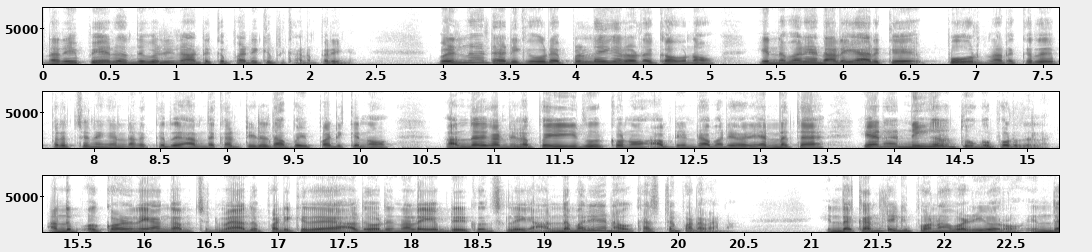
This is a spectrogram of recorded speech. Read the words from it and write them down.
நிறைய பேர் வந்து வெளிநாட்டுக்கு படிக்கிறதுக்கு அனுப்புகிறீங்க வெளிநாட்டு அடிக்கக்கூடிய பிள்ளைகளோட கவனம் என்ன மாதிரியே நிறையா இருக்குது போர் நடக்குது பிரச்சனைகள் நடக்குது அந்த கண்ட்ரியில் தான் போய் படிக்கணும் அந்த கண்ட்ரியில் போய் இது இருக்கணும் அப்படின்ற மாதிரி ஒரு எண்ணத்தை ஏன்னா நீங்களும் தூங்க போகிறதில்ல அந்த குழந்தைய அங்கே அமுச்சிட்டுமே அது படிக்குது அதோட நிலை எப்படி இருக்குன்னு சொல்லி அந்த மாதிரியே நம்ம கஷ்டப்பட வேணாம். இந்த கண்ட்ரிக்கு போனால் வழி வரும் இந்த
